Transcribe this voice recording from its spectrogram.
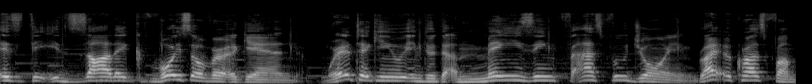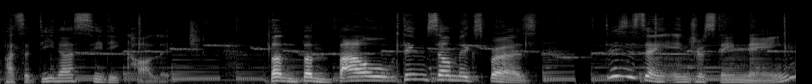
it's the exotic voiceover again. We're taking you into the amazing fast food joint right across from Pasadena City College. Bun Bun Bao Dim Sum Express. This is an interesting name.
